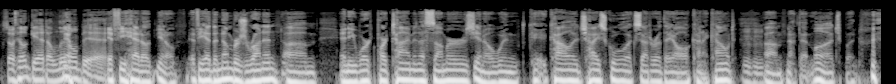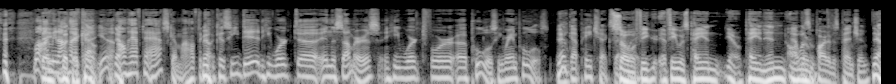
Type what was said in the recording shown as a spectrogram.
So he'll get a little bit. if he had a you know if he had the numbers running um, and he worked part time in the summers you know when c- college high school et cetera they all kind of count um, not that much but Well, They- I mean, I'll have to, yeah, Yeah. I'll have to ask him. I'll have to Yeah. because he did. He worked uh, in the summers. He worked for uh, pools. He ran pools. Yeah. He got paychecks. That so way. if he if he was paying you know paying in that wasn't the part of his pension. yeah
